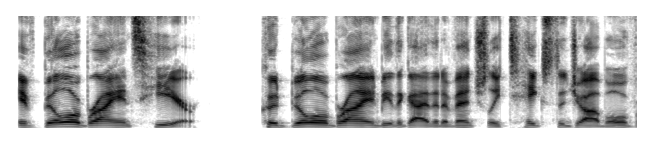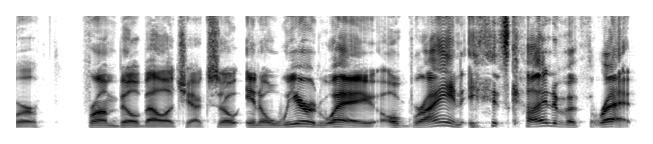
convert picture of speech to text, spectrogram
if Bill O'Brien's here, could Bill O'Brien be the guy that eventually takes the job over from Bill Belichick? So, in a weird way, O'Brien is kind of a threat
